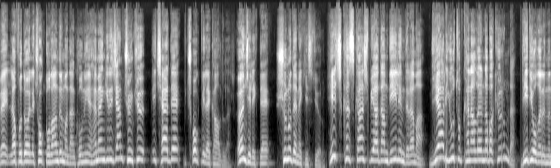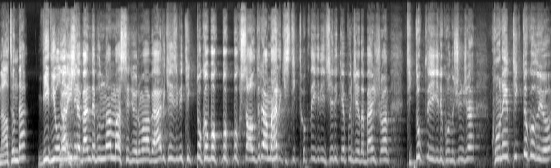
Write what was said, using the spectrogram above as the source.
Ve lafı da öyle çok dolandırmadan konuya hemen gireceğim çünkü içeride çok bile kaldılar. Öncelikle şunu demek istiyorum. Hiç kıskanç bir adam değilimdir ama diğer YouTube kanallarına bakıyorum da videolarının altında Ya videolarıyla işte ben de bundan bahsediyorum abi. Herkes bir TikTok'a bok bok bok saldırıyor ama herkes TikTok'la ilgili içerik yapınca ya da ben şu an TikTok'la ilgili konuşunca konu hep TikTok oluyor.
